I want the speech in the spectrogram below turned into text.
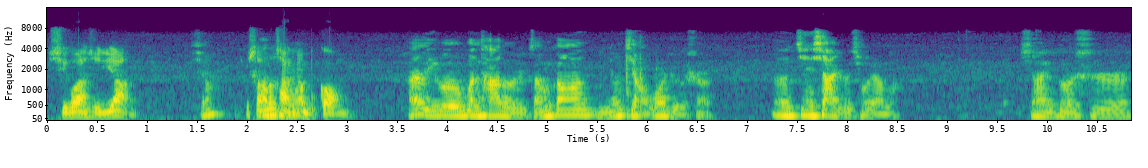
习惯是一样的。行，就三分产量不高。还有一个问他的，咱们刚刚已经讲过这个事儿。那进下一个球员吧。下一个是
